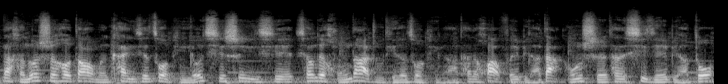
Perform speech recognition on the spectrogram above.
那很多时候，当我们看一些作品，尤其是一些相对宏大主题的作品啊，它的画幅也比较大，同时它的细节也比较多，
